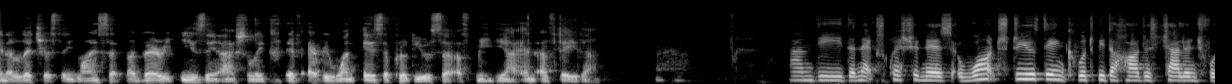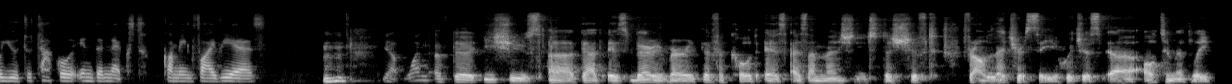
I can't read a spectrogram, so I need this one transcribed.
in a literacy mindset, but very easy actually if everyone is a producer of media and of data. Uh-huh. And the, the next question is, what do you think would be the hardest challenge for you to tackle in the next coming five years? Mm -hmm. Yeah, one of the issues uh, that is very, very difficult is, as I mentioned, the shift from literacy, which is uh, ultimately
